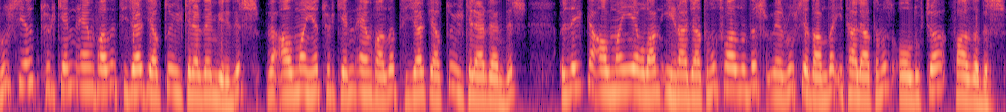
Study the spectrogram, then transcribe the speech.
Rusya Türkiye'nin en fazla ticaret yaptığı ülkelerden biridir ve Almanya Türkiye'nin en fazla ticaret yaptığı ülkelerdendir. Özellikle Almanya'ya olan ihracatımız fazladır ve Rusya'dan da ithalatımız oldukça fazladır.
